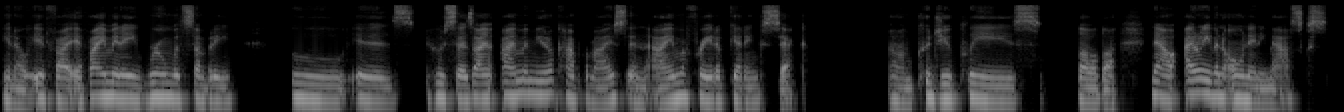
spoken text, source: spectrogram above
You know, if I if I'm in a room with somebody who is who says I, I'm immunocompromised and I'm afraid of getting sick, um, could you please blah, blah, blah. Now, I don't even own any masks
